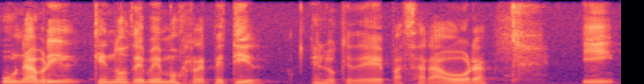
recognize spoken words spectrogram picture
Un abril que no debemos repetir es lo que debe pasar ahora y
